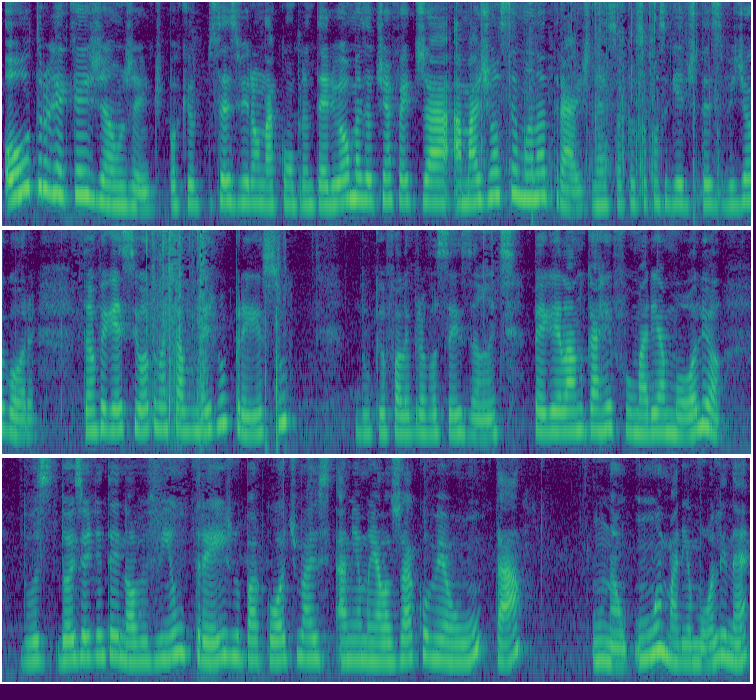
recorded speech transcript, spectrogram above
outro requeijão, gente, porque vocês viram na compra anterior, mas eu tinha feito já há mais de uma semana atrás, né? Só que eu só consegui editar esse vídeo agora. Então, eu peguei esse outro, mas tava o mesmo preço do que eu falei pra vocês antes. Peguei lá no Carrefour Maria Mole, ó, 2,89. Vinham três no pacote, mas a minha mãe ela já comeu um, tá? Um não, uma Maria Mole, né?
